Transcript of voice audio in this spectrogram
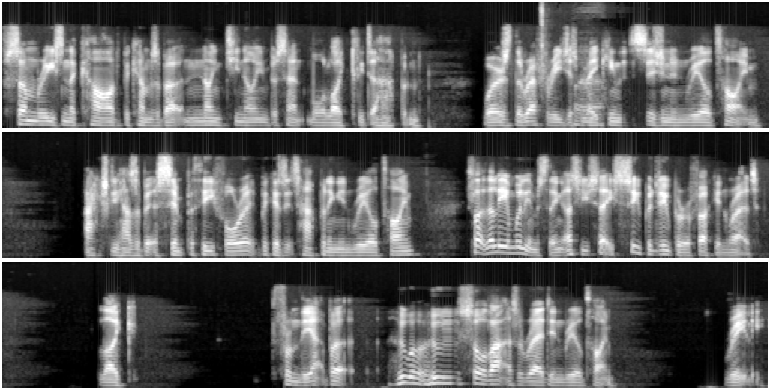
for some reason a card becomes about ninety nine percent more likely to happen, whereas the referee just Yeah. making the decision in real time actually has a bit of sympathy for it because it's happening in real time. It's like the Liam Williams thing, as you say, super duper a fucking red. Like from the app, but who who saw that as a red in real time? Really,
